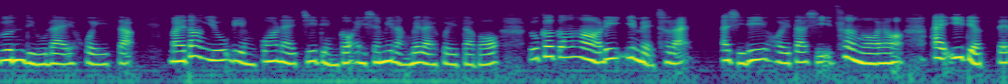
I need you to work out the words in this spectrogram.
轮流来回答。麦当由灵官来指定讲，诶，什么人要来回答无？如果讲吼，你应袂出来。啊是你回答是错误的哦，爱以着“茶”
